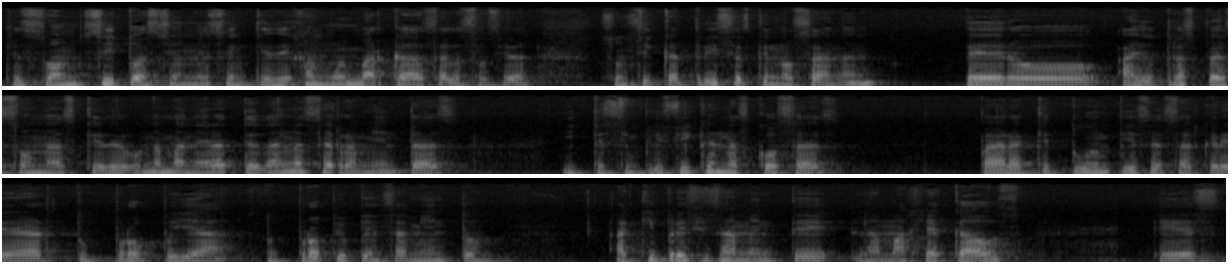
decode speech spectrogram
que son situaciones en que dejan muy marcadas a la sociedad, son cicatrices que no sanan, pero hay otras personas que de alguna manera te dan las herramientas y te simplifican las cosas para que tú empieces a crear tu, propia, tu propio pensamiento. Aquí precisamente la magia caos es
